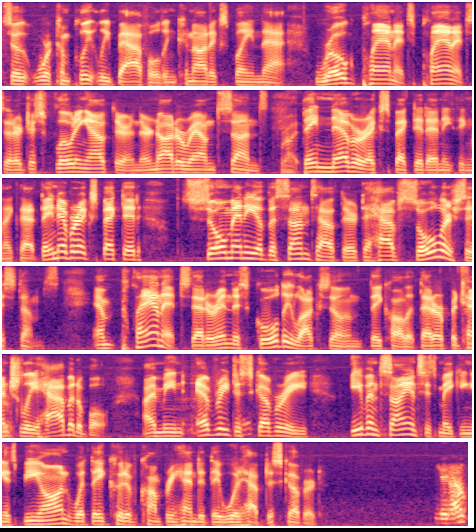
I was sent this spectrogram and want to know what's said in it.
So we're completely baffled and cannot explain that. Rogue planets, planets that are just floating out there and they're not around suns. Right. They never expected anything like that. They never expected so many of the suns out there to have solar systems and planets that are in this Goldilocks zone, they call it, that are potentially habitable. I mean, every discovery, even science is making, is beyond what they could have comprehended they would have discovered. Yep.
